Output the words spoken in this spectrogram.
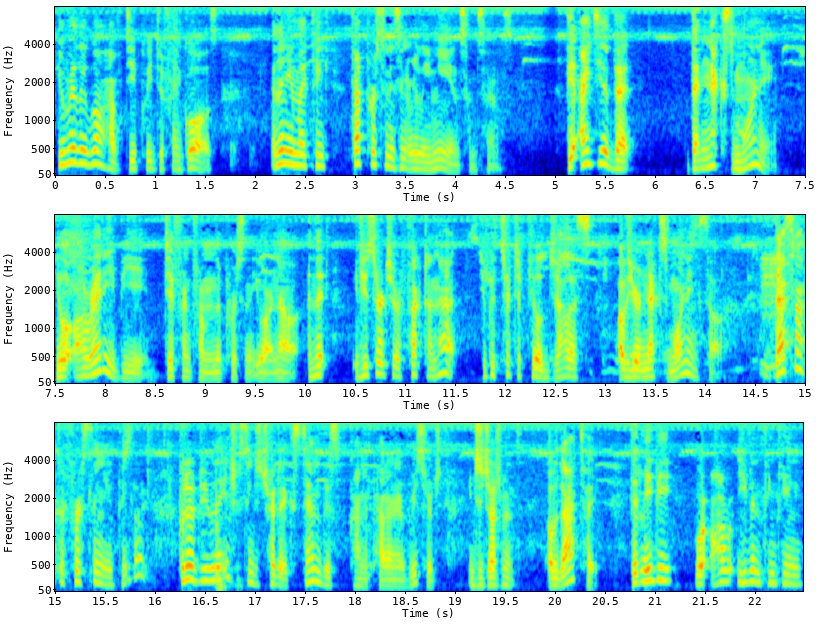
you really will have deeply different goals, and then you might think that person isn't really me in some sense. The idea that the next morning you'll already be different from the person that you are now, and that if you start to reflect on that, you could start to feel jealous of your next morning self. That's not the first thing you think of, but it would be really interesting to try to extend this kind of pattern of research into judgments of that type. That maybe we're all even thinking,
